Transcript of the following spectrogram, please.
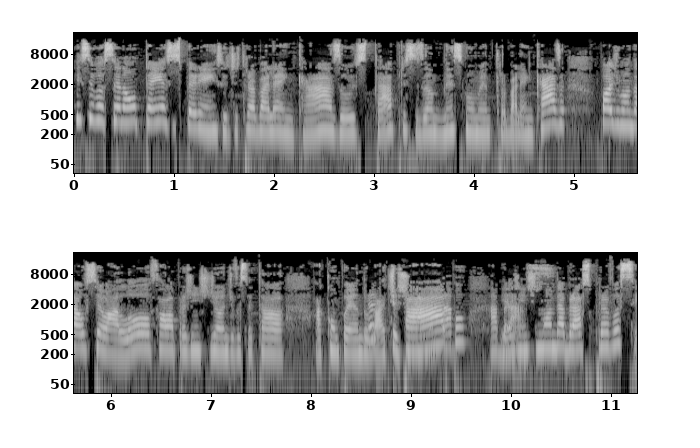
E se você não tem essa experiência de trabalhar em casa ou está precisando nesse momento trabalhar em casa, pode mandar o seu alô, falar pra gente de onde você tá acompanhando o bate-papo e a gente manda abraço para você.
